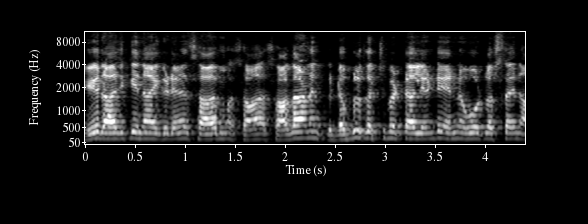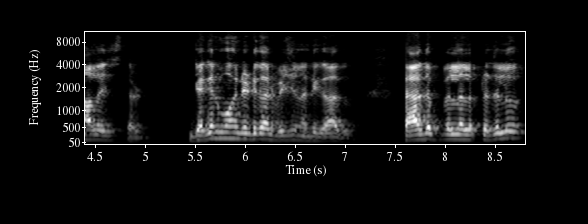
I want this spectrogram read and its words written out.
ఏ రాజకీయ నాయకుడైనా సా సా- సాధారణ డబ్బులు ఖర్చు పెట్టాలి అంటే ఎన్నో ఓట్లు వస్తాయని ఆలోచిస్తాడు. జగన్మోహన్ రెడ్డి గారి విజన్ అది కాదు. పేద పిల్లల ప్రజలు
